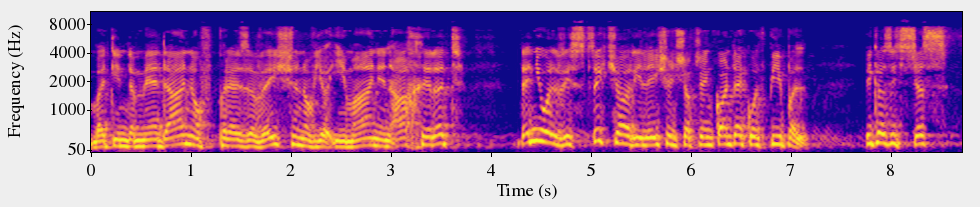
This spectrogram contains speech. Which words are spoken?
But in the Maidan of preservation of your Iman and Akhirat, then you will restrict your relationships and contact with people. Because it's just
